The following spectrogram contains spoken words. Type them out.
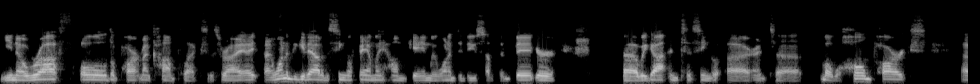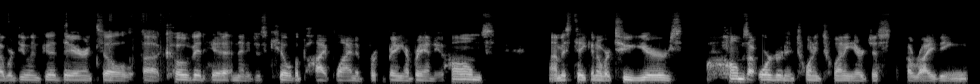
you know rough old apartment complexes, right? I, I, wanted to get out of the single family home game. We wanted to do something bigger. Uh, we got into single uh, into mobile home parks. Uh, we're doing good there until uh, COVID hit, and then it just killed the pipeline of bringing a brand new homes. Um, it's taken over two years. Homes I ordered in 2020 are just arriving.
